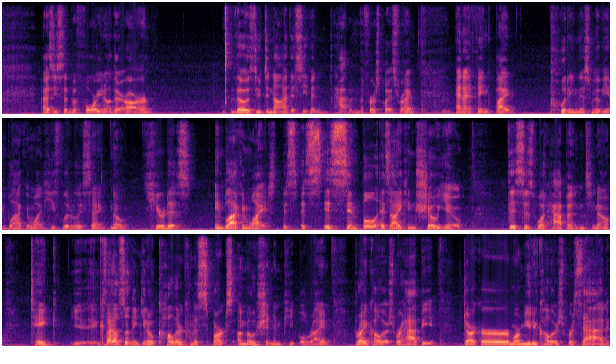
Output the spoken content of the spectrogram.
as you said before, you know there are those who deny this even happened in the first place, right? And I think by putting this movie in black and white, he's literally saying, "No, here it is in black and white. It's it's as simple as I can show you. This is what happened." You know, take because I also think you know color kind of sparks emotion in people, right? Bright colors, we're happy. Darker, more muted colors, we're sad.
